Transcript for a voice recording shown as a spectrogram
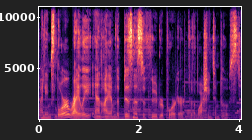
My name is Laura Reiley, and I am the Business of Food reporter for the Washington Post.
